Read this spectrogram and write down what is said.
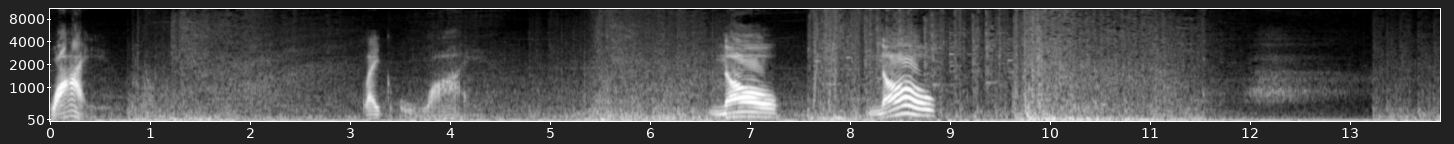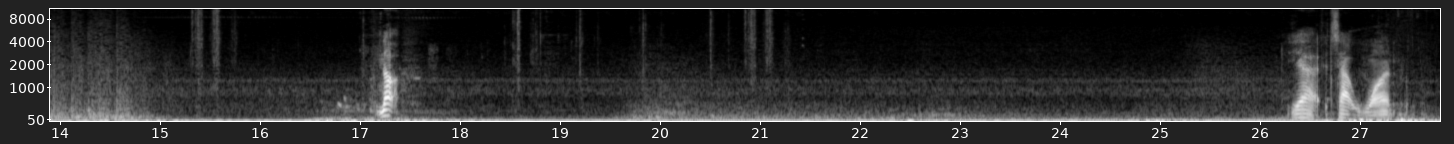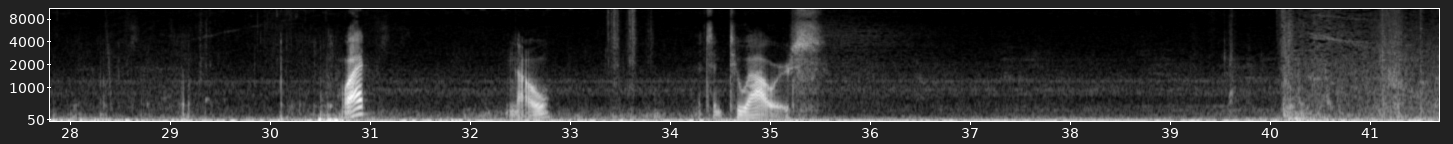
Why? Like, why? No. No. No. Yeah, it's at one. What? No. It's in two hours.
